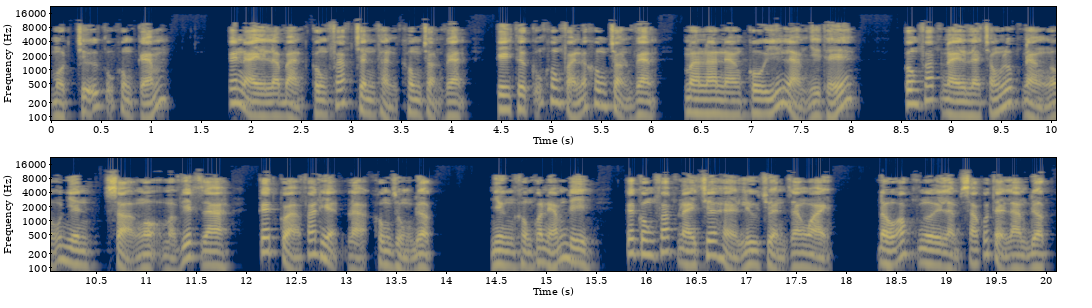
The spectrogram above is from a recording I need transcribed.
một chữ cũng không kém. Cái này là bản công pháp chân thần không trọn vẹn, kỳ thực cũng không phải nó không trọn vẹn, mà là nàng cố ý làm như thế. Công pháp này là trong lúc nàng ngẫu nhiên, sở ngộ mà viết ra, kết quả phát hiện là không dùng được. Nhưng không có ném đi, cái công pháp này chưa hề lưu truyền ra ngoài. Đầu óc người làm sao có thể làm được,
